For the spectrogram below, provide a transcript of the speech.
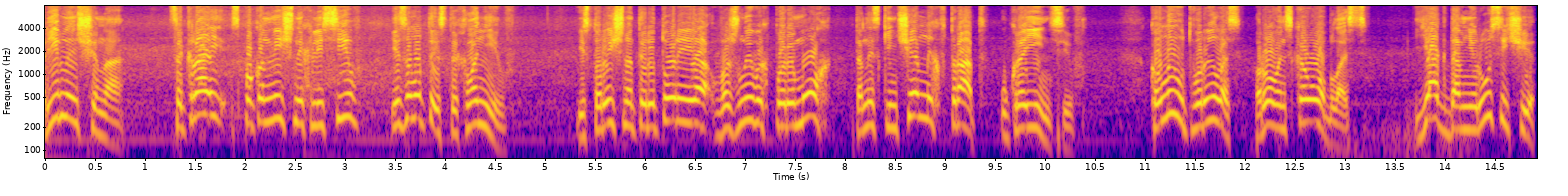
Рівненщина це край споконвічних лісів і золотистих ланів. Історична територія важливих перемог та нескінченних втрат українців. Коли утворилась Ровенська область? Як давні русичі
